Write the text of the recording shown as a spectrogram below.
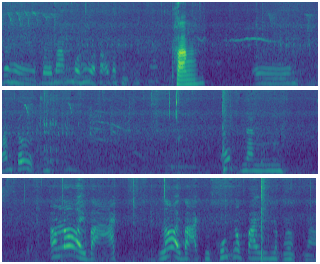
ก็แห่บ่พังบ่หัวเขาเอาไปถึงพังเออพังตื้อคุดนั่นเอาร้อยบาทร้อยบาทคือคุดลงไปหลึกๆนะ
